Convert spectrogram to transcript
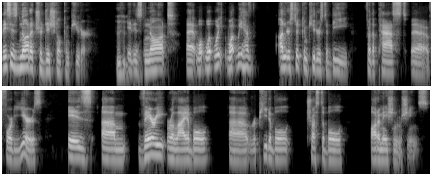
this is not a traditional computer. Mhm. It is not uh, what what we what we have understood computers to be for the past uh, 40 years is um, very reliable, uh, repeatable, trustable automation machines.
